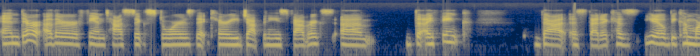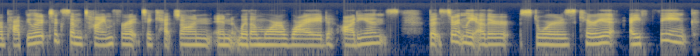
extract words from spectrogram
And there are other fantastic stores that carry Japanese fabrics. Um, I think that aesthetic has you know become more popular it took some time for it to catch on and with a more wide audience but certainly other stores carry it i think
